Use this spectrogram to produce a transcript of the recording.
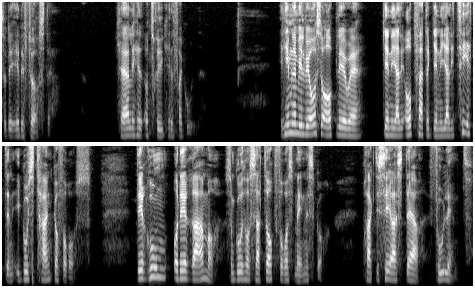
Så det er det første. Kærlighed og tryghed fra Gud. I himlen vil vi også opleve genial, opfatte genialiteten i Guds tanker for os. Det rum og det rammer som Gud har sat op for os mennesker praktiseres der fuldendt.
